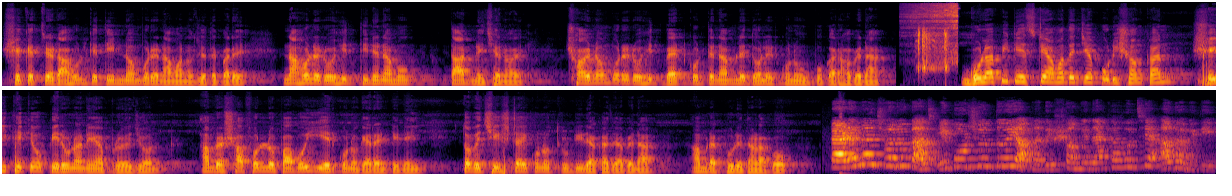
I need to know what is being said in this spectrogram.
সেক্ষেত্রে রাহুলকে তিন নম্বরে নামানো যেতে পারে। না হলে রোহিত তিনে নামুক, তার নিচে নয়। ছয় নম্বরে রোহিত ব্যাট করতে নামলে দলের কোনো উপকার হবে না। গোলাপি টেস্টে আমাদের যা পরিসংখ্যান, সেই থেকেও প্রেরণা নেওয়া প্রয়োজন। আমরা সাফল্য পাবই, এর কোনো গ্যারান্টি নেই। তবে চেষ্টায় কোনো ত্রুটি রাখা যাবে না। আমরা ঘুরে দাঁড়াবো। প্যারালাল ঝলক আজ এ পর্যন্তই। আপনাদের সঙ্গে দেখা হচ্ছে আগামী দিন।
